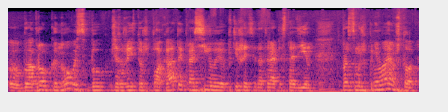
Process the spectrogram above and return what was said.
э, была громкая новость, был, сейчас уже есть тоже плакаты красивые, путешествие на Трапест-1. Просто мы же понимаем, что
